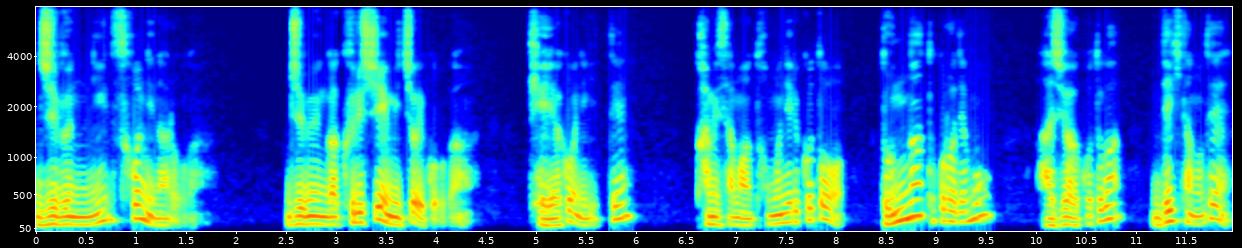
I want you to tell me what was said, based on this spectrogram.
自分に損になろうが自分が苦しい道を行こうが契約を握って神様と共にいることをどんなところでも味わうことができたので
